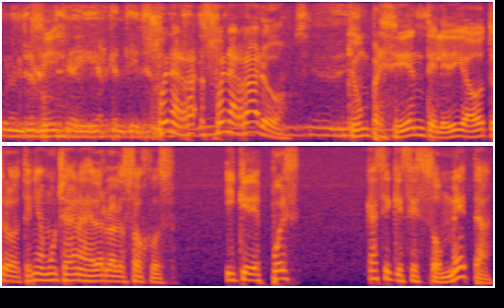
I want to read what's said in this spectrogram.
Entre Rusia y Argentina. Suena, suena raro que un presidente le diga a otro, tenía muchas ganas de verlo a los ojos, y que después casi que se someta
